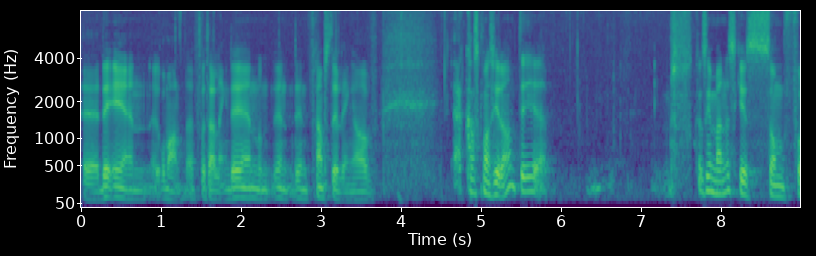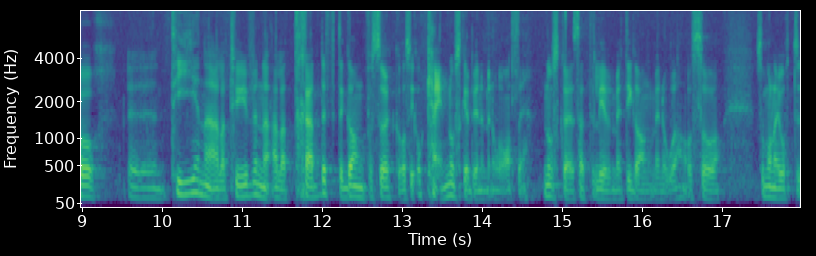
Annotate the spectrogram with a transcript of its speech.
Eh, Det er en roman, det er en fortelling. Det er en, en, det er en fremstilling av ja, Hva skal man si, da? Det er skal si, mennesker som for eh, tiende eller tyvende eller tredvte gang forsøker å si OK, nå skal jeg begynne med noe ordentlig. Nå skal jeg sette livet mitt i gang med noe. Og så, som hun har gjort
